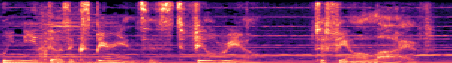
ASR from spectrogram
We need those experiences to feel real, to feel alive.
